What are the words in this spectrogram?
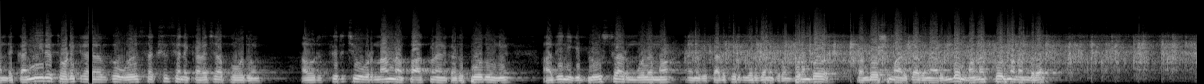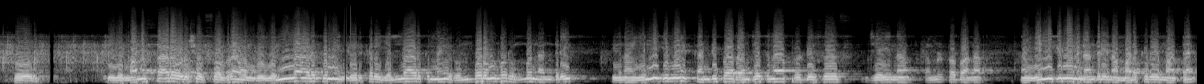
அந்த கண்ணீரை துடைக்கிற அளவுக்கு ஒரு சக்சஸ் எனக்கு கிடைச்சா போதும். அவர் சிரிச்சு ஒரு நாள் நான் பார்க்கணும். எனக்கு அது போதும்னு. அது இன்னைக்கு ப்ளூ ஸ்டார் மூலமா எனக்கு கிடைச்சிருக்கிறது எனக்கு ரொம்ப ரொம்ப சந்தோஷமா இருக்கு. அதை நான் ரொம்ப மனப்பூர்வமா நம்புறேன். ஸோ இது மனசார ஒரு விஷயம் சொல்றேன். உங்க எல்லாருக்குமே இங்க இருக்கிற எல்லாருக்குமே ரொம்ப ரொம்ப ரொம்ப நன்றி. இது நான் என்னைக்குமே கண்டிப்பா ரஞ்சித்னா ப்ரொடியூசர்ஸ் ஜெயினா தமிழ் பிரபானா நான் என்னைக்குமே நன்றி நான் மறக்கவே மாட்டேன்.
